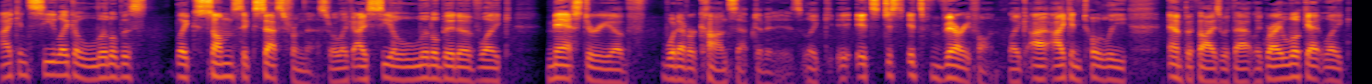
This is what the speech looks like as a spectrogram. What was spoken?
i can see like a little bit like some success from this or like i see a little bit of like mastery of whatever concept of it is. Like it, it's just it's very fun. Like i i can totally empathize with that. Like where i look at like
